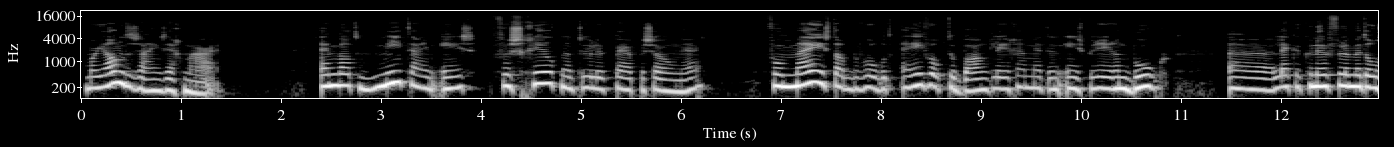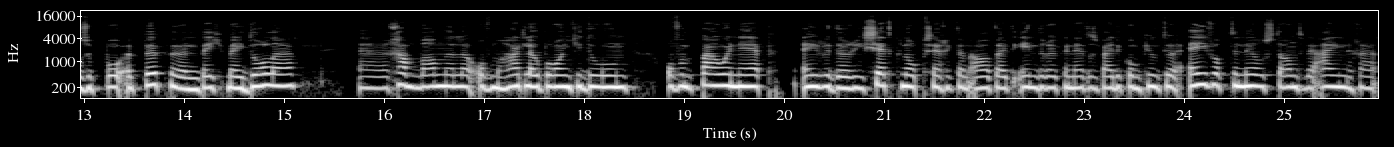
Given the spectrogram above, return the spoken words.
Marianne zijn, zeg maar. En wat me-time is, verschilt natuurlijk per persoon. Hè? Voor mij is dat bijvoorbeeld even op de bank liggen met een inspirerend boek. Uh, lekker knuffelen met onze eh, pup, een beetje mee dollen. Uh, gaan wandelen of een hardlooprondje doen. Of een powernap. Even de resetknop, zeg ik dan altijd, indrukken, net als bij de computer. Even op de nulstand weer eindigen.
